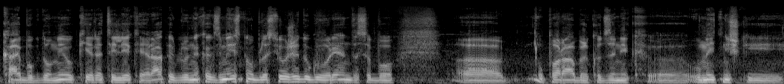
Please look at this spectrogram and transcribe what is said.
kaj bo kdo imel, kje je te leke. Rab je bilo nekako z mestno oblastjo že dogovorjen, da se bo uh, uporabil kot za nek uh, umetniški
